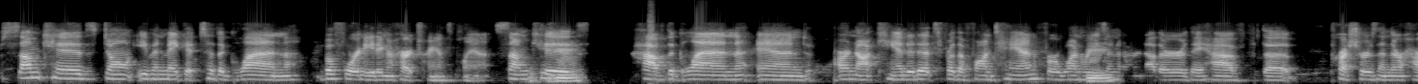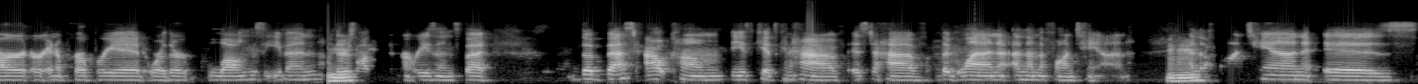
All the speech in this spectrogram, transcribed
some kids don't even make it to the Glenn before needing a heart transplant. Some mm-hmm. kids mm-hmm. have the Glenn and are not candidates for the Fontan for one reason mm-hmm another. They have the pressures in their heart are inappropriate or their lungs, even. Mm-hmm. There's lots of different reasons, but the best outcome these kids can have is to have the Glenn and then the Fontan. Mm-hmm. And the Fontan is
